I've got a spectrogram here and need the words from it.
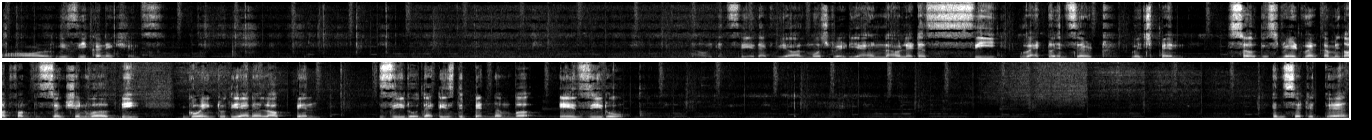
for easy connections. Now we can say that we are almost ready and now let us see where to insert which pin. So this red wire coming out from this junction will be going to the analog pin 0 that is the pin number A0 insert it there.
